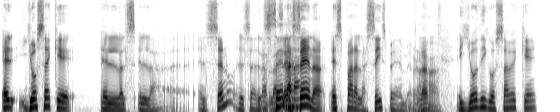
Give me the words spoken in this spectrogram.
el- yo sé que el, el, la- el seno, el, La la cena. cena es para las 6 pm, ¿verdad? Ajá. Y yo digo, ¿sabe qué?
